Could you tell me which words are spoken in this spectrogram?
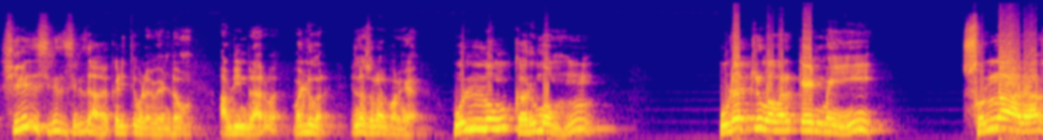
சிறிது சிறிது சிறிதாக கடித்து விட வேண்டும் அப்படின்றார் வள்ளுவர். என்ன சொல்கிறார் பாருங்க? ஒல்லும் கருமம் உடற்றுபவர் கேண்மை சொல்லாடார்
